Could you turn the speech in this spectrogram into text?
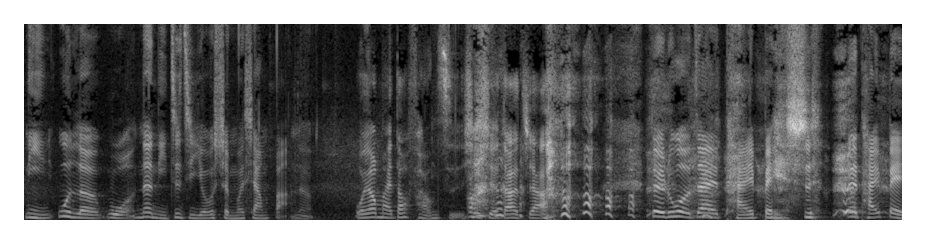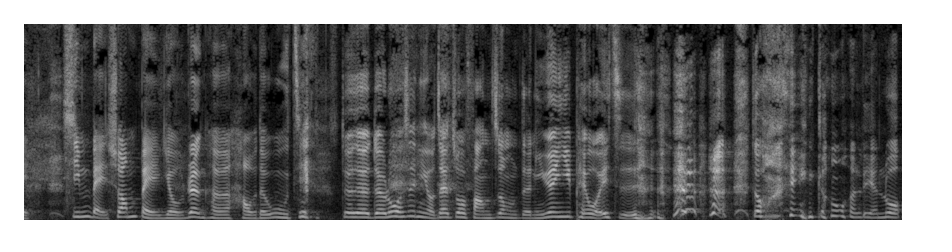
你问了我，那你自己有什么想法呢？我要买到房子，谢谢大家。对，如果在台北市，在台北、新北、双北有任何好的物件，对对对，如果是你有在做房仲的，你愿意陪我一直。都欢迎跟我联络，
